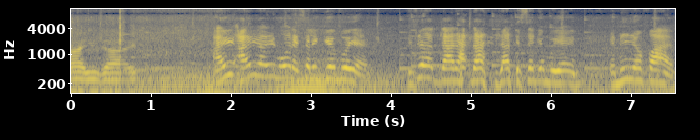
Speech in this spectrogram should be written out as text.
All right, you guys. I I I what they're selling Game Boy here. He said that that that, that they sell Game Boy here a million five.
